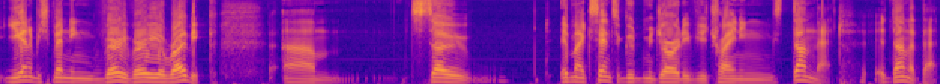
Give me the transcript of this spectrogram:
you're going to be spending very very aerobic. Um, so it makes sense. A good majority of your training's done that, done at that.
